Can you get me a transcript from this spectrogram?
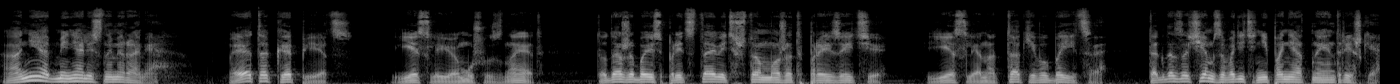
Они обменялись номерами. Это капец. Если ее муж узнает, то даже боюсь представить, что может произойти. Если она так его боится, тогда зачем заводить непонятные интрижки?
